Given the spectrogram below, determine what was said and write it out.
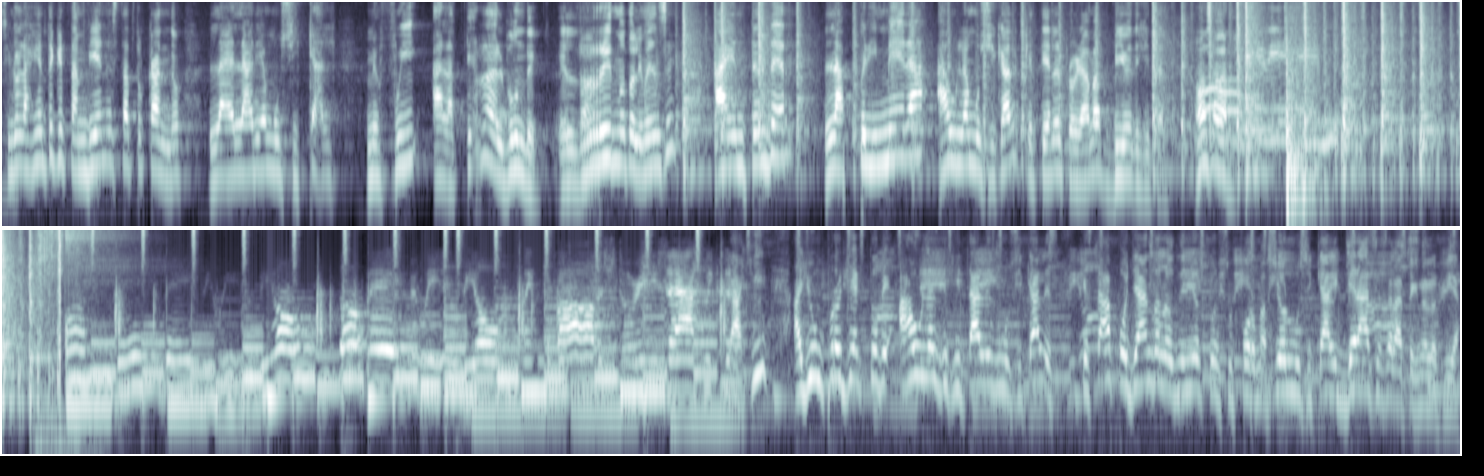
sino la gente que también está tocando la, el área musical. Me fui a la tierra del bunde, el ritmo tolimense, a entender la primera aula musical que tiene el programa Vive Digital. Vamos a ver. Aquí hay un proyecto de aulas digitales musicales que está apoyando a los niños con su formación musical gracias a la tecnología.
